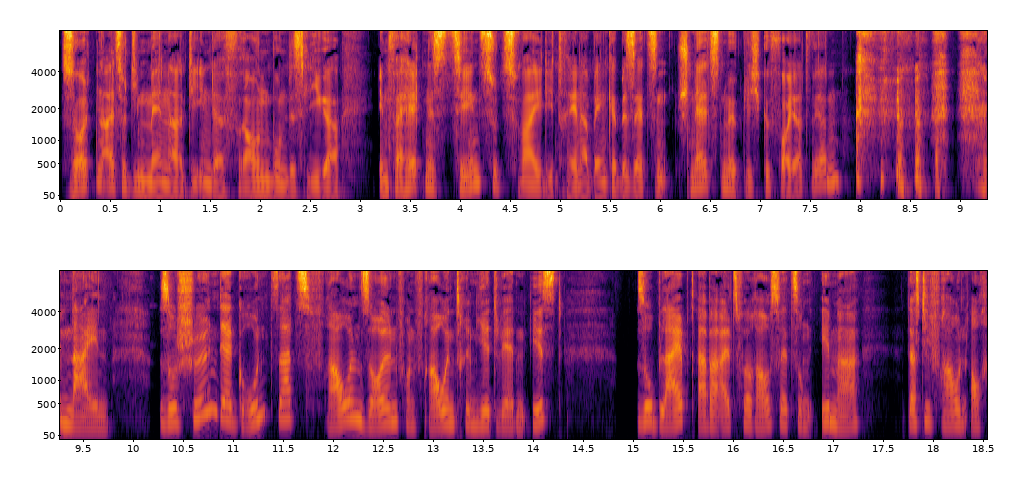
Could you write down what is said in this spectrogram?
Sollten also die Männer, die in der Frauenbundesliga im Verhältnis 10 zu 2 die Trainerbänke besetzen, schnellstmöglich gefeuert werden? Nein. So schön der Grundsatz Frauen sollen von Frauen trainiert werden ist, so bleibt aber als Voraussetzung immer, dass die Frauen auch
